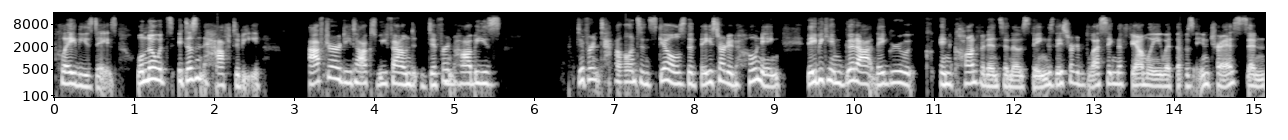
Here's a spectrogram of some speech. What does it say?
play these days. Well, no, it's it doesn't have to be. After our detox, we found different hobbies, different talents and skills that they started honing. They became good at. They grew in confidence in those things. They started blessing the family with those interests and um,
